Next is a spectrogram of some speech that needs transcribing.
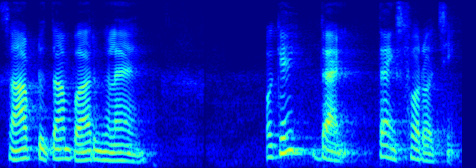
சாப்பிட்டு தான் பாருங்களேன். ஓகே டன் தேங்க்ஸ் ஃபார் வாட்சிங்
